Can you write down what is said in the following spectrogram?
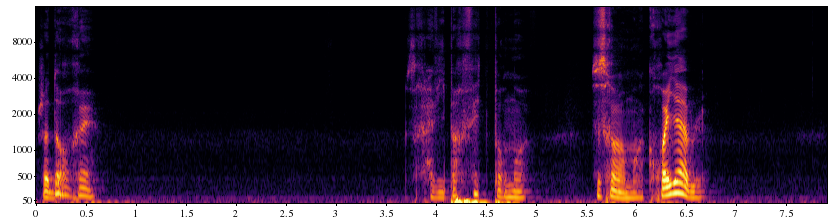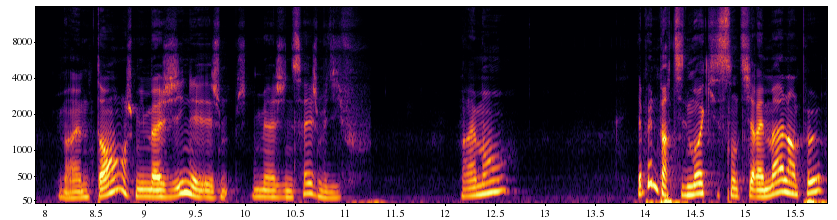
j'adorerais. Ce serait la vie parfaite pour moi. Ce serait vraiment incroyable. Mais en même temps, je m'imagine et je, m'imagine ça et je me dis. Vraiment? Y a pas une partie de moi qui se sentirait mal un peu?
